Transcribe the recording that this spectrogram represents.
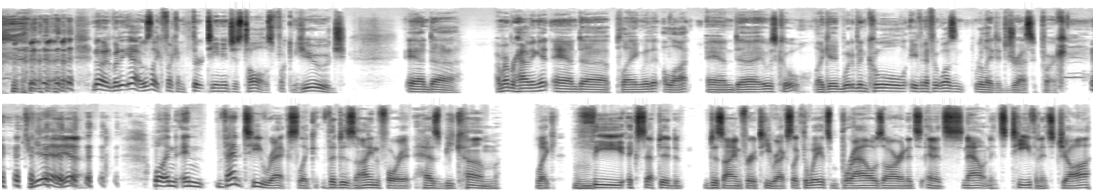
no, but it, yeah, it was like fucking 13 inches tall. It was fucking huge. And uh, I remember having it and uh, playing with it a lot. And uh, it was cool. Like it would have been cool even if it wasn't related to Jurassic Park. yeah, yeah. Well, and and that T Rex, like the design for it has become like the accepted design for a T Rex. Like the way its brows are and its and its snout and its teeth and its jaw,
